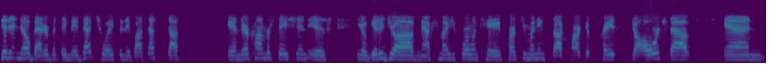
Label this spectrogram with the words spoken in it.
didn't know better, but they made that choice and they bought that stuff. and their conversation is, you know, get a job, maximize your 401k, park your money in stock market, pray it all works out. And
